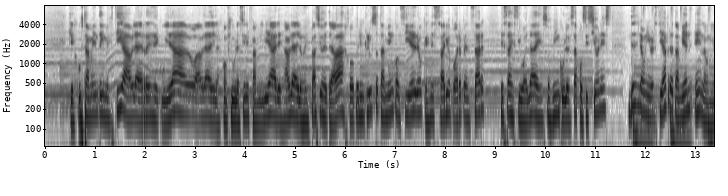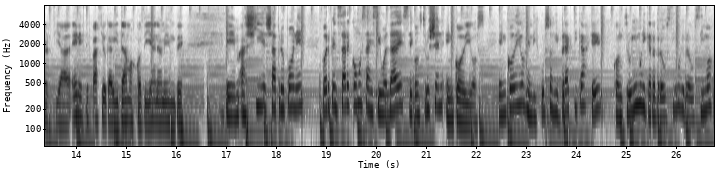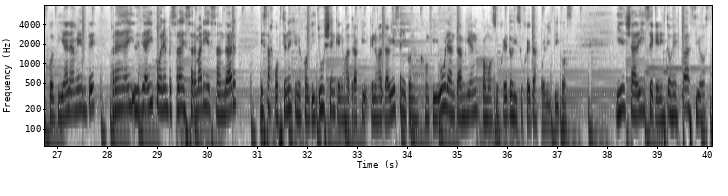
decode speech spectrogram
que justamente investiga, habla de redes de cuidado, habla de las configuraciones familiares, habla de los espacios de trabajo, pero incluso también considero que es necesario poder pensar esas desigualdades, esos vínculos, esas posiciones desde la universidad, pero también en la universidad, en este espacio que habitamos cotidianamente. Em, allí ella propone poder pensar cómo esas desigualdades se construyen en códigos, en códigos, en discursos y prácticas que construimos y que reproducimos y producimos cotidianamente para desde ahí, poder empezar a desarmar y desandar esas cuestiones que nos constituyen, que nos, que nos atraviesan y que nos configuran también como sujetos y sujetas políticos. Y ella dice que en estos espacios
